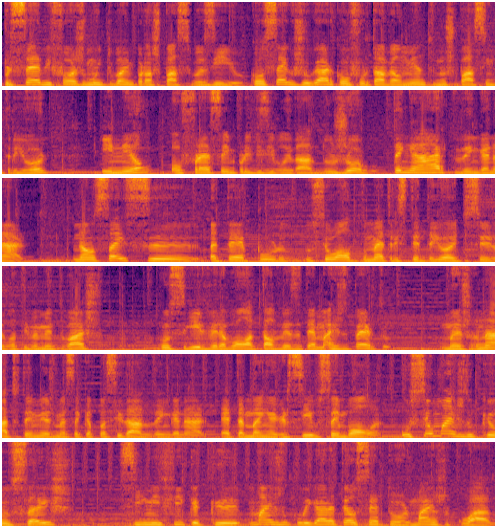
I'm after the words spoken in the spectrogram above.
Percebe e foge muito bem para o espaço vazio, consegue jogar confortavelmente no espaço interior e nele oferece a imprevisibilidade do jogo. Tem a arte de enganar. Não sei se, até por o seu alto de 1,78m ser relativamente baixo, conseguir ver a bola talvez até mais de perto. Mas Renato tem mesmo essa capacidade de enganar. É também agressivo sem bola. O seu mais do que um 6 significa que, mais do que ligar até o setor mais recuado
